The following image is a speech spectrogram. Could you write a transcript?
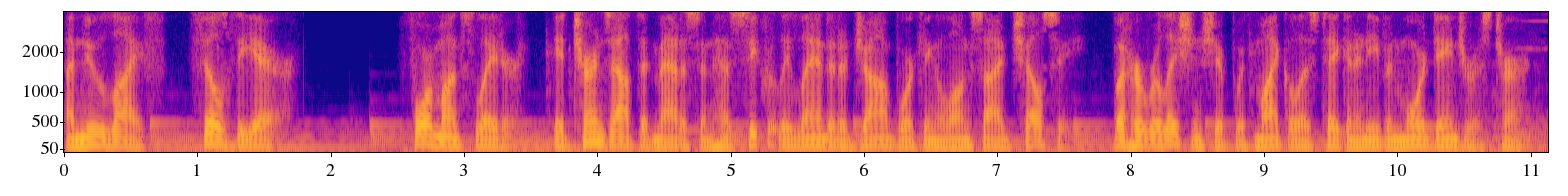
a new life, fills the air. Four months later, it turns out that Madison has secretly landed a job working alongside Chelsea, but her relationship with Michael has taken an even more dangerous turn.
